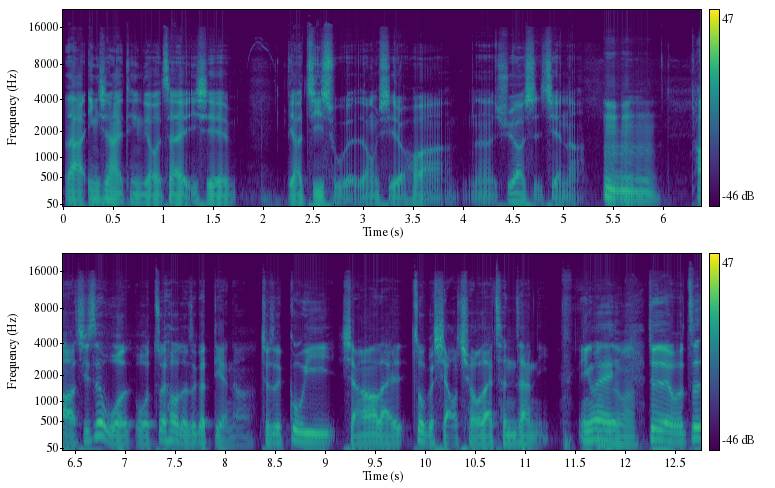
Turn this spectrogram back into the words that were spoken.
大家印象还停留在一些比较基础的东西的话，那需要时间啊，嗯嗯嗯。好，其实我我最后的这个点呢、啊，就是故意想要来做个小球来称赞你，因为、哦、对对，我这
